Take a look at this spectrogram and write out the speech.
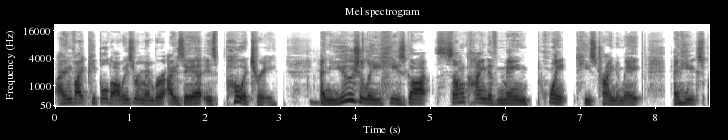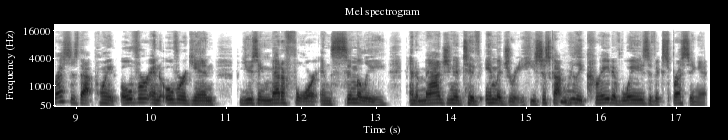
I invite people to always remember Isaiah is poetry. Mm-hmm. And usually he's got some kind of main point he's trying to make. And he expresses that point over and over again using metaphor and simile and imaginative imagery. He's just got mm-hmm. really creative ways of expressing it.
